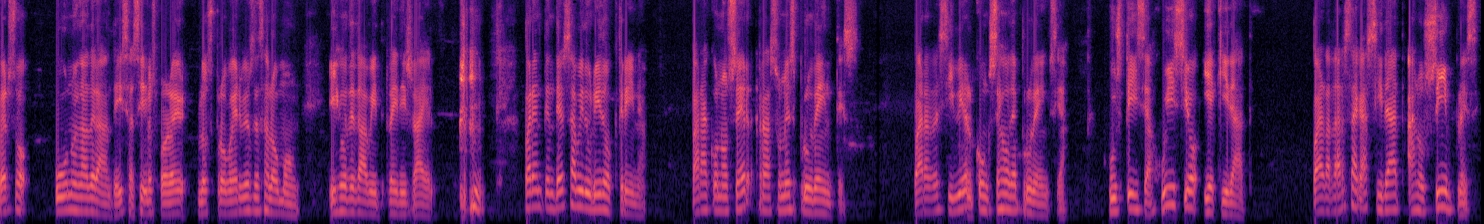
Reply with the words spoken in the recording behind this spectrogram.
verso 1 en adelante, dice así los proverbios, los proverbios de Salomón, hijo de David, rey de Israel, para entender sabiduría y doctrina para conocer razones prudentes, para recibir el consejo de prudencia, justicia, juicio y equidad, para dar sagacidad a los simples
